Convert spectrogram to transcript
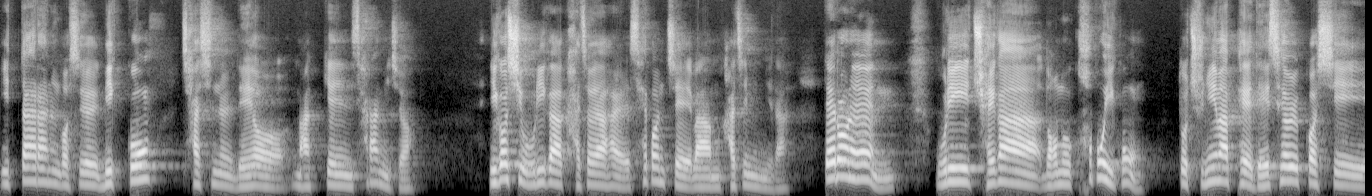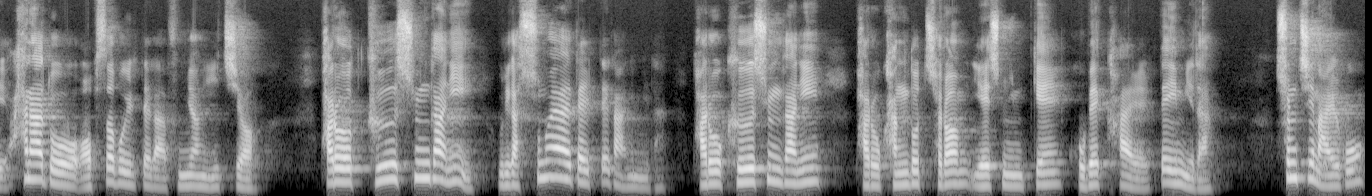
있다라는 것을 믿고 자신을 내어 맡긴 사람이죠. 이것이 우리가 가져야 할 세 번째 마음가짐입니다. 때로는 우리 죄가 너무 커 보이고 또 주님 앞에 내세울 것이 하나도 없어 보일 때가 분명히 있지요. 바로 그 순간이 우리가 숨어야 될 때가 아닙니다. 바로 그 순간이 바로 강도처럼 예수님께 고백할 때입니다. 숨지 말고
